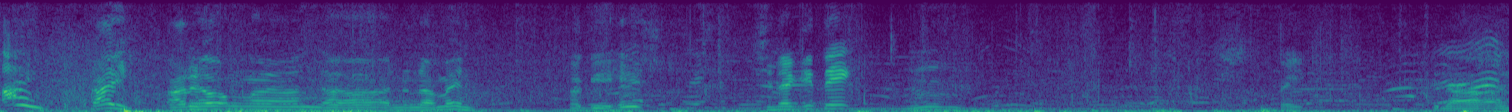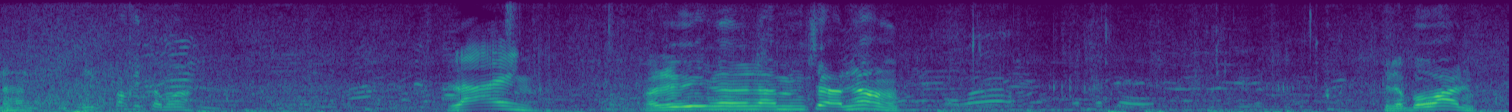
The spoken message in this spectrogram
Ay! Ay! Ari ang ah, na- ano namin. Nag-ihis. Sinagitik! Hmm. Wait. Pinaanahan. Ay, pakita mo. Laing! Maliin na namin sa ano. Pinabawan.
